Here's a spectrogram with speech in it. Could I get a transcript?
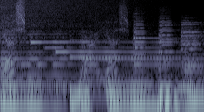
Rayas, Rayas.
